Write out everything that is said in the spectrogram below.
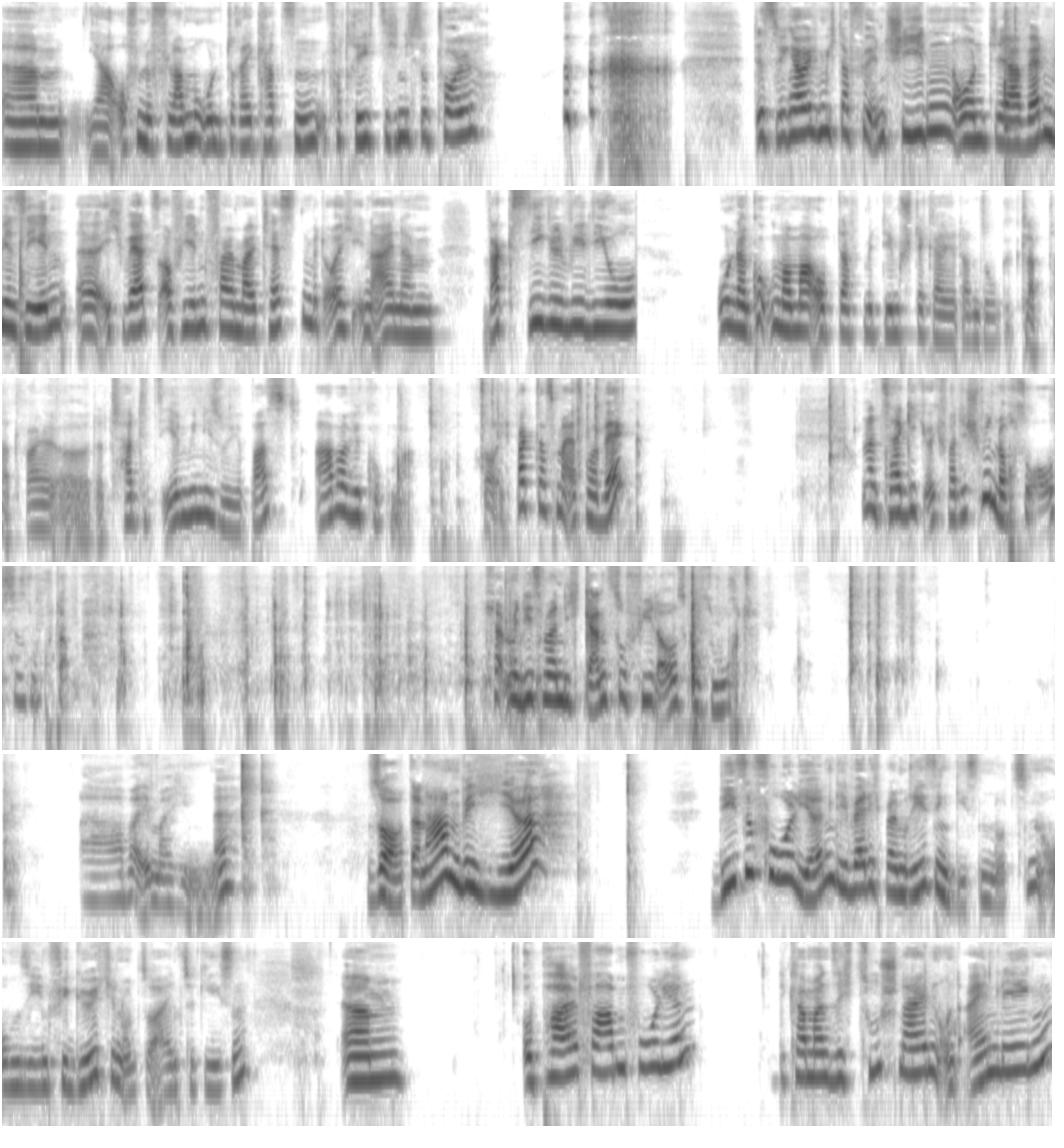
ähm, ja, offene Flamme und drei Katzen verträgt sich nicht so toll. Deswegen habe ich mich dafür entschieden und ja, werden wir sehen. Äh, ich werde es auf jeden Fall mal testen mit euch in einem Wachssiegel-Video. Und dann gucken wir mal, ob das mit dem Stecker ja dann so geklappt hat, weil äh, das hat jetzt irgendwie nicht so gepasst. Aber wir gucken mal. So, ich packe das mal erstmal weg. Und dann zeige ich euch, was ich mir noch so ausgesucht habe. Ich habe mir diesmal nicht ganz so viel ausgesucht. Aber immerhin, ne? So, dann haben wir hier diese Folien. Die werde ich beim Resingießen nutzen, um sie in Figürchen und so einzugießen. Ähm, Opalfarbenfolien. Die kann man sich zuschneiden und einlegen.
